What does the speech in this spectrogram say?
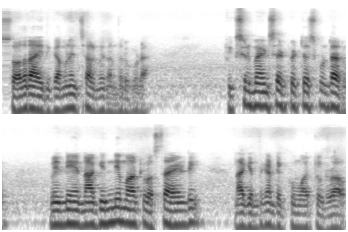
సోదరా ఇది గమనించాలి మీరందరూ కూడా. ఫిక్స్డ్ మైండ్ సెట్ పెట్టేసుకుంటారు. నాకు ఇన్ని మార్కులు వస్తాయండి నాకు ఇంతకంటే ఎక్కువ మార్కులు రావు.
